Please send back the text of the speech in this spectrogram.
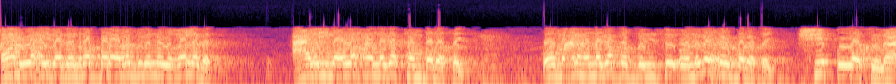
qaaluu waxay yidhahdeen rabbanaa rabbiganaw halabat calaynaa waxaa naga tanbadatay oo macnaha naga badbadisay oo naga xoog badatay. Shiqwatunaa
